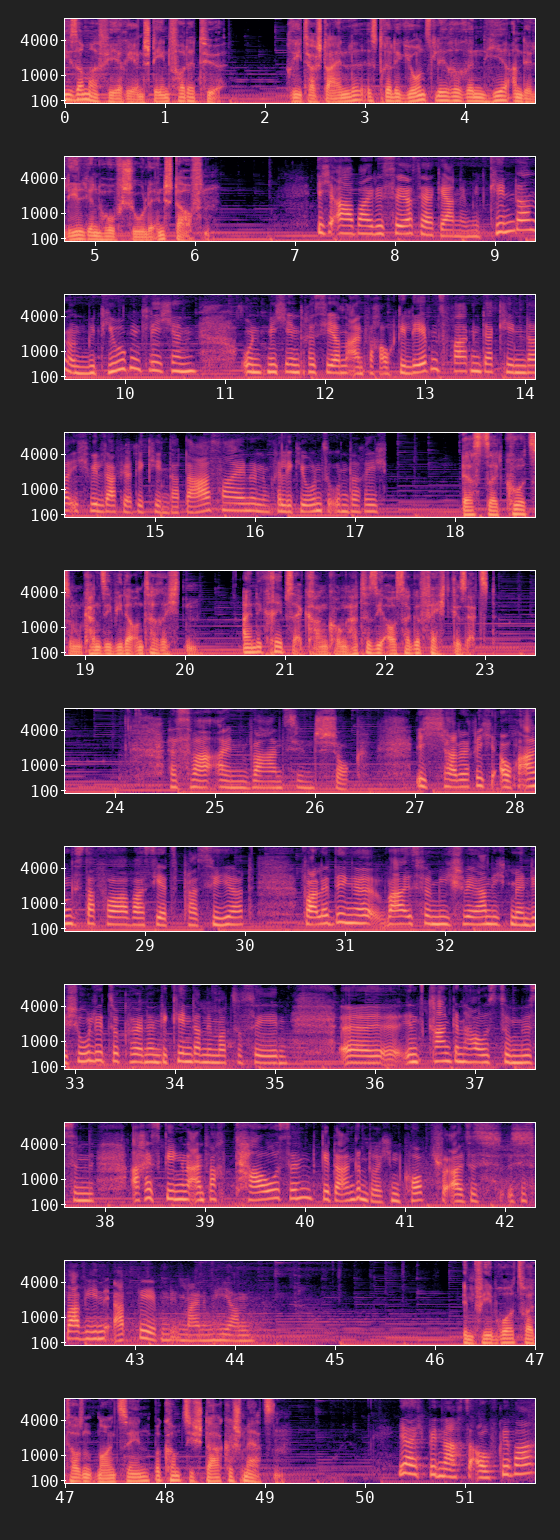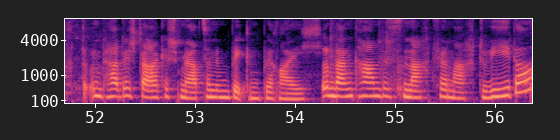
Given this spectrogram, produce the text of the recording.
Die Sommerferien stehen vor der Tür. Rita Steinle ist Religionslehrerin hier an der Lilienhofschule in Staufen. Ich arbeite sehr, sehr gerne mit Kindern und mit Jugendlichen und mich interessieren einfach auch die Lebensfragen der Kinder. Ich will dafür die Kinder da sein und im Religionsunterricht. Erst seit kurzem kann sie wieder unterrichten. Eine Krebserkrankung hatte sie außer Gefecht gesetzt. Das war ein Wahnsinnsschock. Ich hatte auch Angst davor, was jetzt passiert. Vor allen Dingen war es für mich schwer, nicht mehr in die Schule zu können, die Kinder nicht mehr zu sehen, äh, ins Krankenhaus zu müssen. Ach, es gingen einfach tausend Gedanken durch den Kopf. Also es, es war wie ein Erdbeben in meinem Hirn. Im Februar 2019 bekommt sie starke Schmerzen. Ja, ich bin nachts aufgewacht und hatte starke Schmerzen im Beckenbereich. Und dann kam das Nacht für Nacht wieder.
